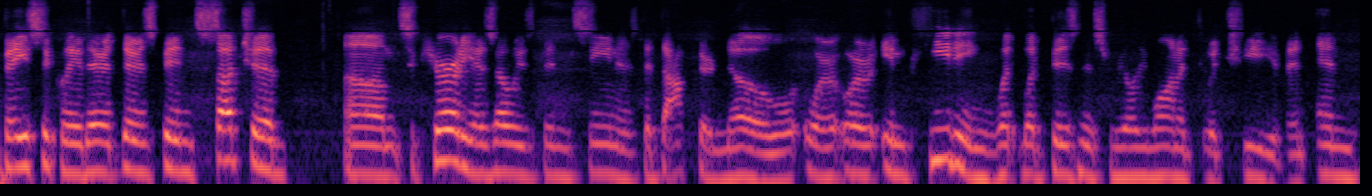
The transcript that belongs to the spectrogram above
basically there, there's been such a um, security has always been seen as the doctor no or, or impeding what, what business really wanted to achieve. And, and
